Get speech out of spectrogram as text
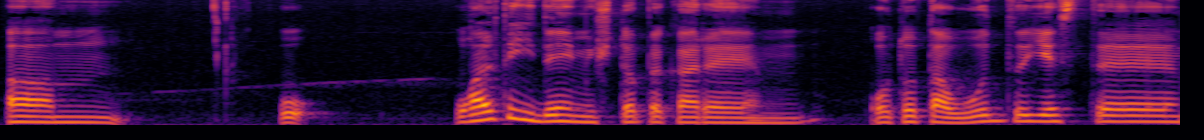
Um, o, o altă idee mișto pe care o tot aud este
